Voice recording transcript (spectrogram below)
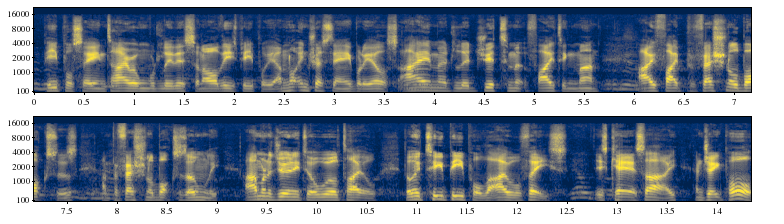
mhm. people saying Tyron Woodley this and all these people, yeah, I'm not interested in anybody else. Mhm. I am a legitimate fighting man. Mhm. I fight professional boxers and professional boxers only. I'm on a journey to a world title. The only two people that I will face is KSI and Jake Paul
